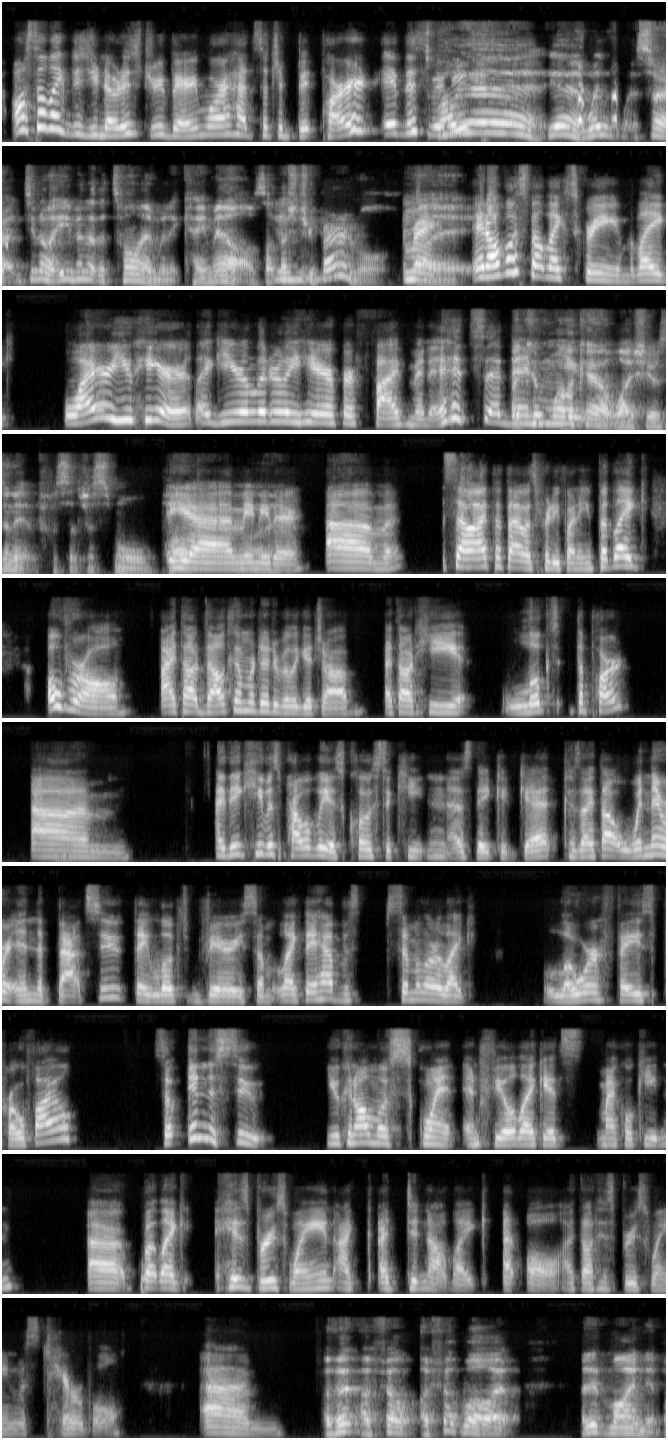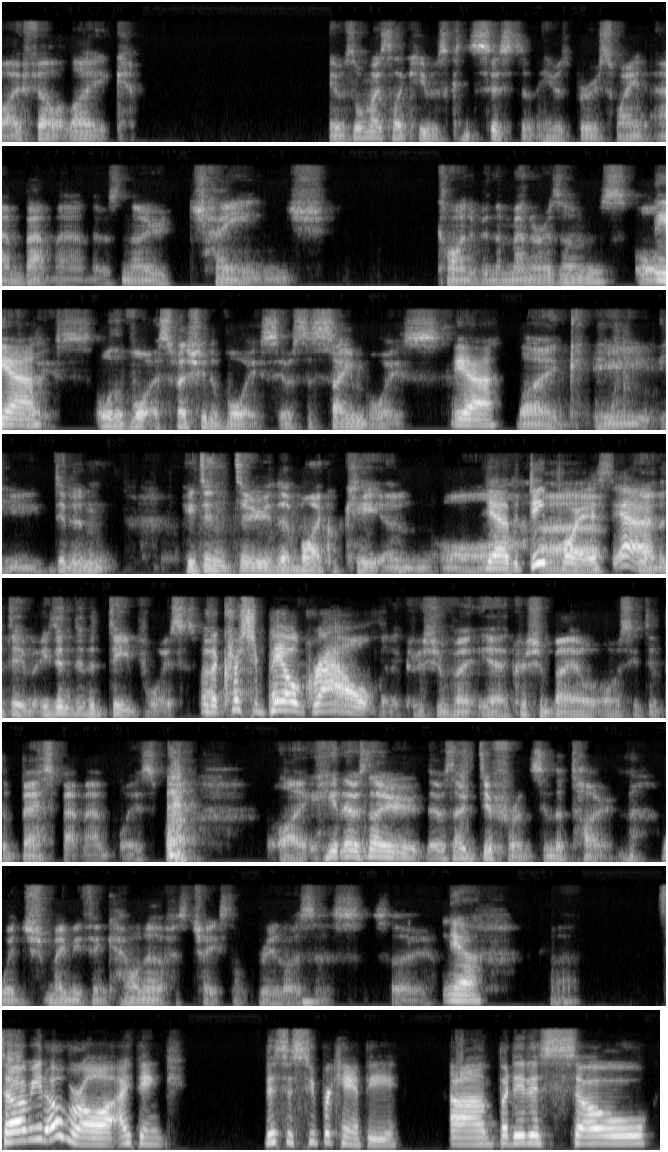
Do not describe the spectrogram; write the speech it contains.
also like did you notice Drew Barrymore had such a bit part in this oh, movie? Oh yeah, yeah. When sorry, do you know even at the time when it came out, I was like, that's mm-hmm. Drew Barrymore. Right. Like... It almost felt like Scream. Like why are you here? Like you're literally here for five minutes. And then I couldn't work out why she was in it for such a small part. Yeah, me neither. Um, so I thought that was pretty funny. But like overall, I thought Val Kilmer did a really good job. I thought he looked the part. Um, I think he was probably as close to Keaton as they could get because I thought when they were in the bat suit, they looked very similar. Like they have a similar like lower face profile. So in the suit, you can almost squint and feel like it's Michael Keaton. Uh, but like his Bruce Wayne, I I did not like at all. I thought his Bruce Wayne was terrible. Um, I think I felt I felt well. I I didn't mind it, but I felt like it was almost like he was consistent. He was Bruce Wayne and Batman. There was no change kind of in the mannerisms or the voice or the voice, especially the voice. It was the same voice. yeah, Like he he didn't he didn't do the Michael Keaton or Yeah, the deep uh, voice, yeah. yeah the deep. He didn't do the deep voice. as the. Christian Bale growl. Yeah, the Christian Bale, yeah, Christian Bale obviously did the best Batman voice, but like he, there was no there was no difference in the tone, which made me think, how on earth has Chase not realized this? So Yeah. Uh, So I mean, overall, I think this is super campy, um, but it is so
